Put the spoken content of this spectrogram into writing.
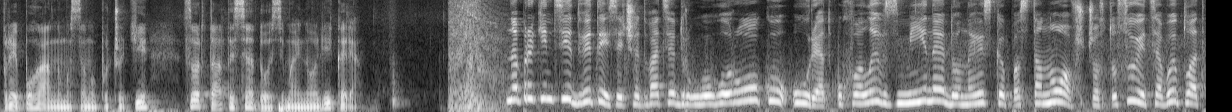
при поганому самопочутті звертатися до сімейного лікаря. Наприкінці 2022 року уряд ухвалив зміни до низки постанов, що стосуються виплат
